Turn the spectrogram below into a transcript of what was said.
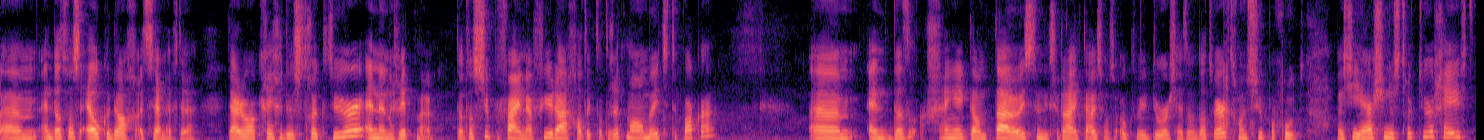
Um, en dat was elke dag hetzelfde. Daardoor kreeg je dus structuur en een ritme. Dat was super fijn. Na vier dagen had ik dat ritme al een beetje te pakken. Um, en dat ging ik dan thuis, toen ik zodra ik thuis was, ook weer doorzetten. Want dat werkt gewoon super goed. Als je je hersenen structuur geeft,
